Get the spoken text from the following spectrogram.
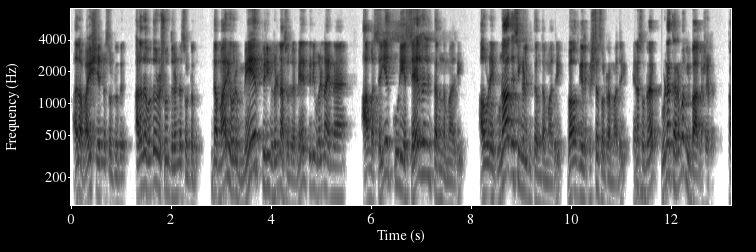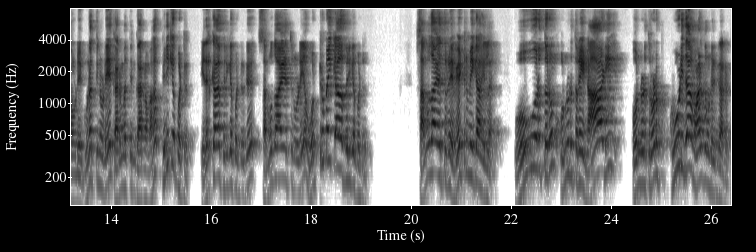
அதுல வைஷ்யன்னு சொல்றது. அல்லது வந்து ஒரு சூத்ரன்னு சொல்றது. இந்த மாதிரி ஒரு மேற்பிரிவுகள் நான் சொல்றேன் மேற்பிரிவுகள்னா என்ன? அவங்க செய்யக்கூடிய செயல்களுக்கு தகுந்த மாதிரி அவருடைய குணாதிசயங்களுக்கு தகுந்த மாதிரி பகவத்கீதை கிருஷ்ணர் சொல்ற மாதிரி என்ன சொல்றார்? குணகர்ம விபாகர்கள் அவனுடைய குணத்தினுடைய கர்மத்தின் காரணமாக பிரிக்கப்பட்டிருக்கு. எதற்காக பிரிக்கப்பட்டிருக்கு? சமுதாயத்தினுடைய ஒற்றுமைக்காக பிரிக்கப்பட்டிருக்கு. சமுதாயத்தினுடைய வேற்றுமைக்காக இல்ல. ஒவ்வொருத்தரும் இன்னொருத்தரை நாடி ஒன்னொருத்தரோட கூடிதான் வாழ்ந்து கொண்டிருக்கிறார்கள்.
